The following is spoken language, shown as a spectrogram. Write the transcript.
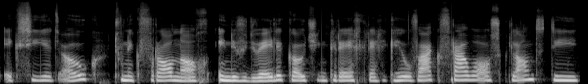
ik zie het ook. Toen ik vooral nog individuele coaching kreeg, kreeg ik heel vaak vrouwen als klant die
